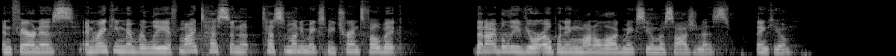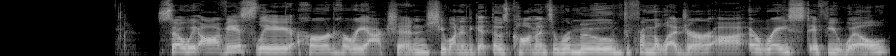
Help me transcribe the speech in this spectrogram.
and fairness. And Ranking Member Lee, if my testimony makes me transphobic, then I believe your opening monologue makes you a misogynist. Thank you. So we obviously heard her reaction. She wanted to get those comments removed from the ledger, uh, erased, if you will.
